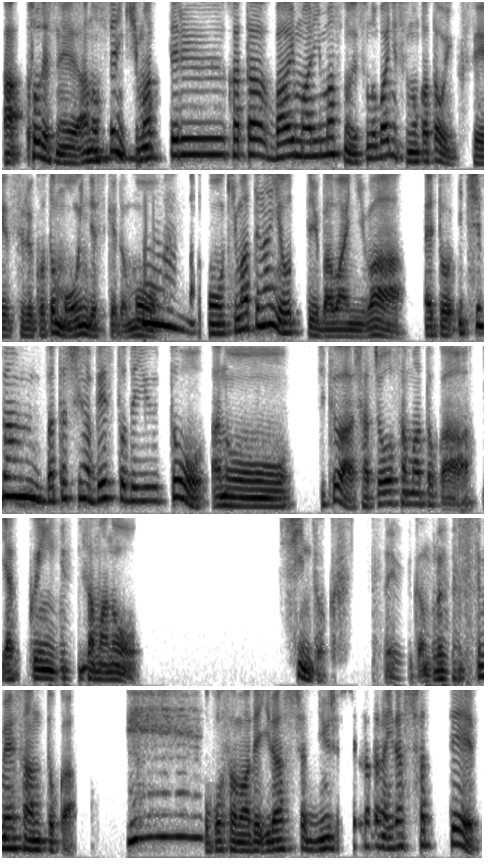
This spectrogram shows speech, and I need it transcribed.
あ、そうですね。あの、すでに決まってる方、場合もありますので、その場合にその方を育成することも多いんですけどう。も、うんもう決まってないよっていう場合には、えっと、一番私がベストで言うと、あの、実は社長様とか役員様の親族というか、娘さんとかええお子様でいらっしゃ、入社してる方がいらっしゃって、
